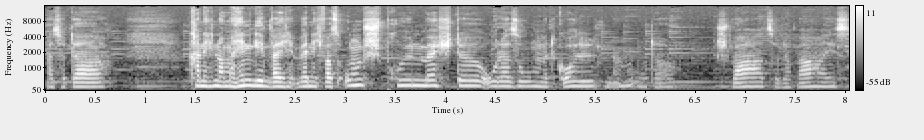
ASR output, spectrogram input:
Also da kann ich nochmal hingehen, weil ich, wenn ich was umsprühen möchte oder so mit Gold ne, oder schwarz oder weiß.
